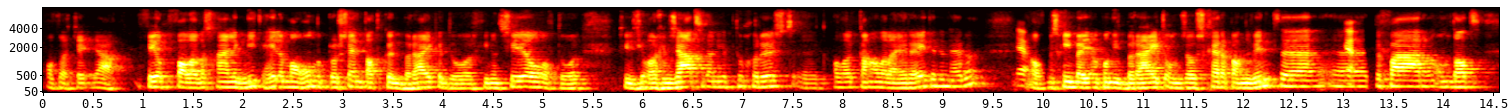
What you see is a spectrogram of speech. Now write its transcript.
of dat je ja, in veel gevallen waarschijnlijk niet helemaal 100% dat kunt bereiken door financieel of door misschien is je organisatie daar niet op toegerust. Uh, kan allerlei redenen hebben. Ja. Of misschien ben je ook wel niet bereid om zo scherp aan de wind uh, ja. te varen, om, dat,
